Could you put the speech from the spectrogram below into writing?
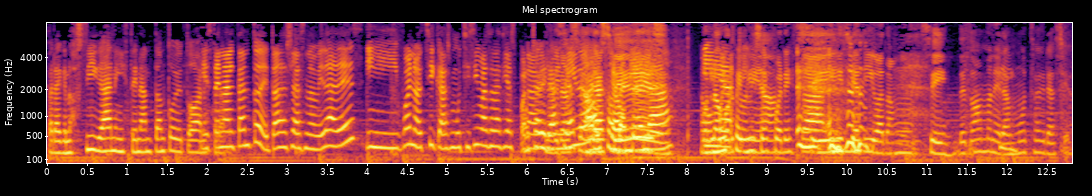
para que nos sigan y estén al tanto de todas Y estén al tanto de todas las novedades. Y bueno, chicas, muchísimas gracias por Muchas haber gracias. venido. Gracias Gracias, muy oportunidad. felices por esta iniciativa también. Sí, de todas maneras, muchas gracias.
